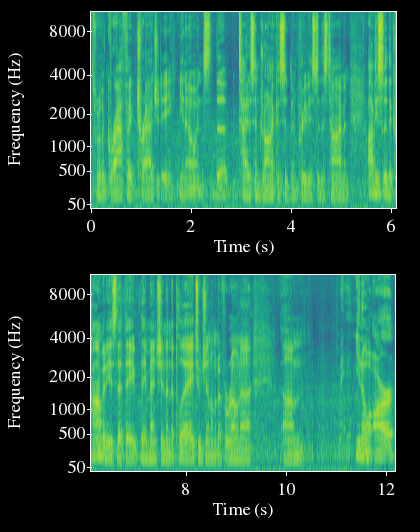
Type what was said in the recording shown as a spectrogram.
sort of a graphic tragedy, you know, and the Titus Andronicus had been previous to this time. And obviously the comedies that they, they mention in the play, Two Gentlemen of Verona, um, you know, are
